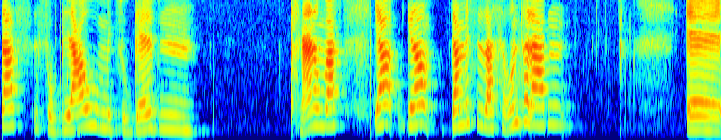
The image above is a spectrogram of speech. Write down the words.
das ist so blau mit so gelben, keine Ahnung was. Ja, genau, da müsst ihr das herunterladen. Äh,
